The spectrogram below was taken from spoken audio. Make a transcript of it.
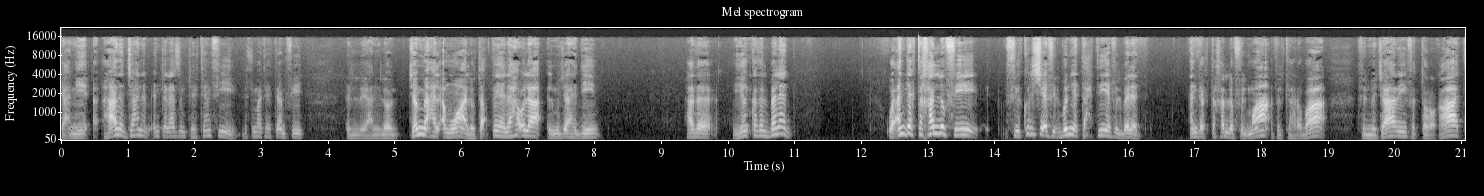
يعني هذا الجانب أنت لازم تهتم فيه. مثل ما تهتم فيه يعني لو تجمع الأموال وتعطيها لهؤلاء المجاهدين هذا ينقذ البلد. وعندك تخلف في في كل شيء في البنية التحتية في البلد. عندك تخلف في الماء في الكهرباء في المجاري في الطرقات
